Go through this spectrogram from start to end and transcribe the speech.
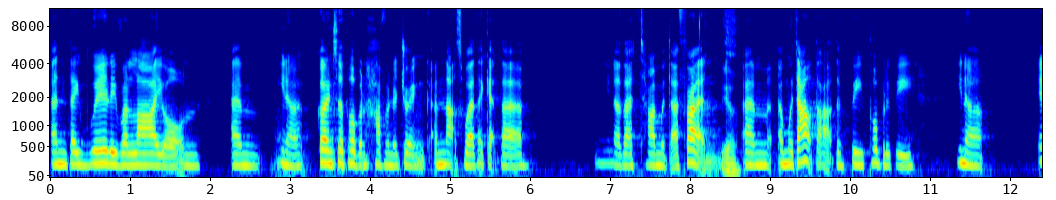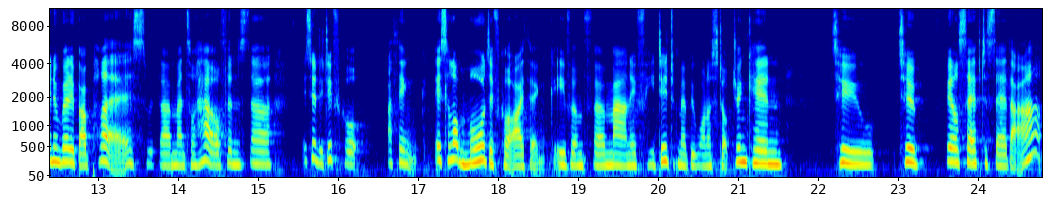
and they really rely on um, you know, going to the pub and having a drink, and that's where they get their, you know, their time with their friends. Yeah. Um, and without that, they'd be probably be, you know, in a really bad place with their mental health, and so it's really difficult. I think it's a lot more difficult. I think even for a man, if he did maybe want to stop drinking, to to feel safe to say that.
